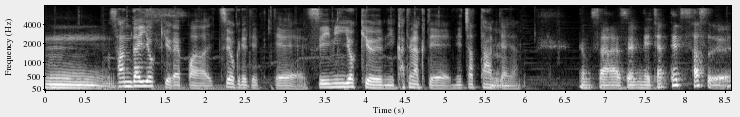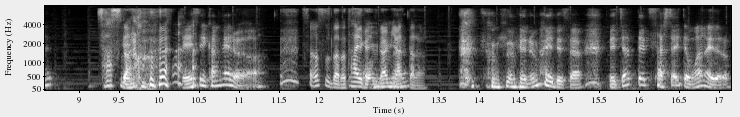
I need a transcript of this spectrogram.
うん。三大欲求がやっぱ強く出てきて、睡眠欲求に勝てなくて寝ちゃったみたいな。でもさ、それ寝ちゃったやつ刺す？刺すだろ。冷静に考えろよ。刺すだろ、大河に恨みあったら。そんな目の前でさ、寝ちゃったやつ刺したいって思わないだろ。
